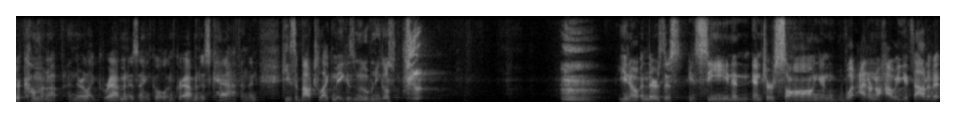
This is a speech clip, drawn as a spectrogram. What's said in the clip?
They're coming up, and they're like grabbing his ankle and grabbing his calf, and then he's about to like make his move, and he goes, you know, and there's this scene and enter song and what I don't know how he gets out of it,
